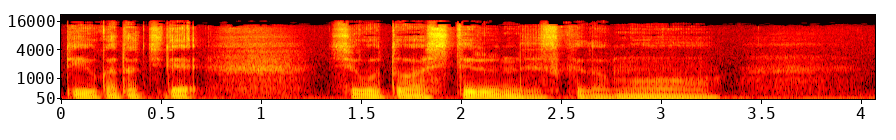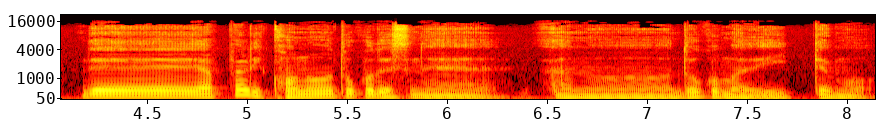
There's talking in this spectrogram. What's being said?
ていう形で仕事はしてるんですけどもでやっぱりこの男ですねあのどこまで行っても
